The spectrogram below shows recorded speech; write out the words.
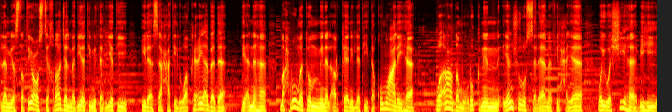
لم يستطيعوا استخراج المدينة المثالية إلى ساحة الواقع أبدا لأنها محرومة من الأركان التي تقوم عليها. وأعظم ركن ينشر السلام في الحياة ويوشيها به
